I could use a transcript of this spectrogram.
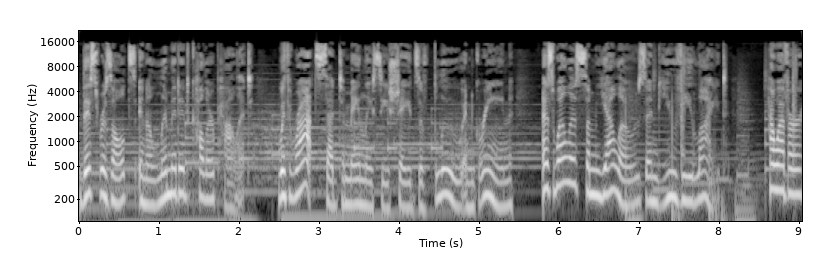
This results in a limited color palette, with rats said to mainly see shades of blue and green, as well as some yellows and UV light. However,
